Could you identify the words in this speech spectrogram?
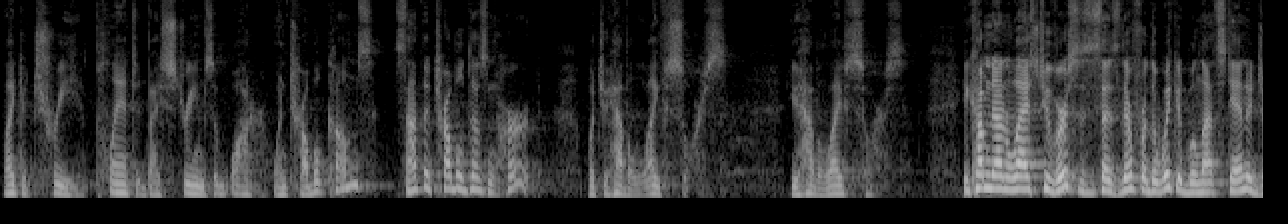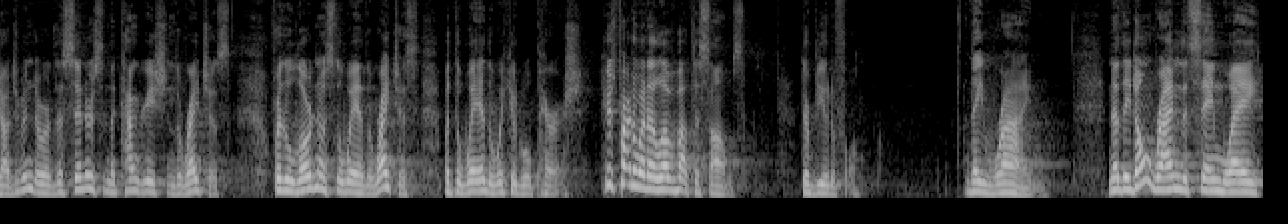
Like a tree planted by streams of water. When trouble comes, it's not that trouble doesn't hurt, but you have a life source you have a life source. You come down to the last two verses, it says, Therefore the wicked will not stand in judgment, or the sinners in the congregation of the righteous. For the Lord knows the way of the righteous, but the way of the wicked will perish. Here's part of what I love about the Psalms they're beautiful, they rhyme. Now, they don't rhyme the same way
